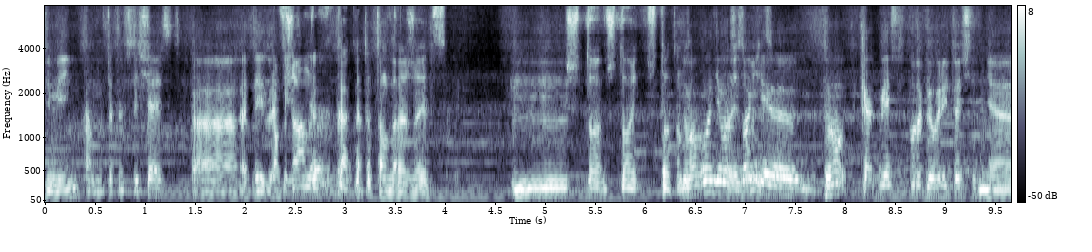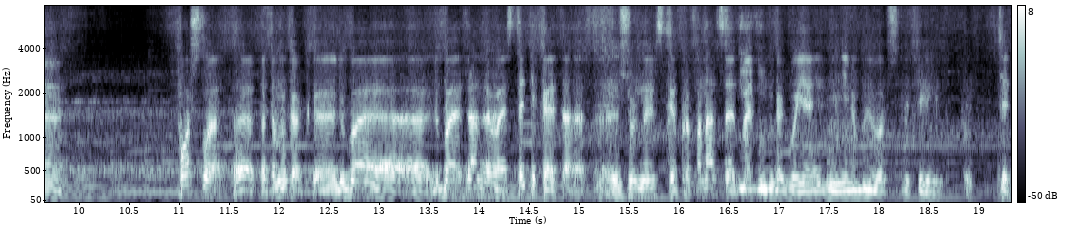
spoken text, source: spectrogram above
Тюмень, там вот эта вся часть. Э, это а в жанрах как это там выражается? Что, что, что там? Ну, во Владивостоке, ну, как я сейчас буду говорить очень э, пошло, э, потому как э, любая, э, любая жанровая эстетика — это журналистская профанация, поэтому как бы я не люблю вообще такие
